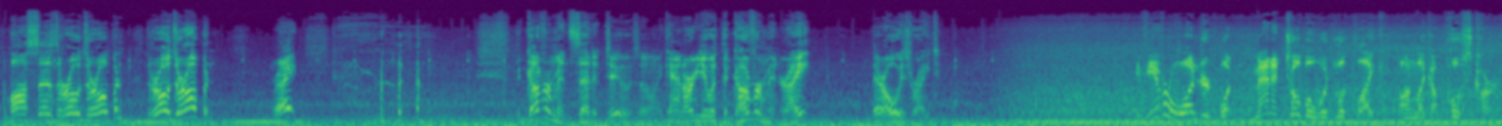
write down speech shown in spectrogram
The boss says the roads are open. The roads are open, right? the government said it too, so I can't argue with the government, right? They're always right. If you ever wondered what Manitoba would look like on like a postcard,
